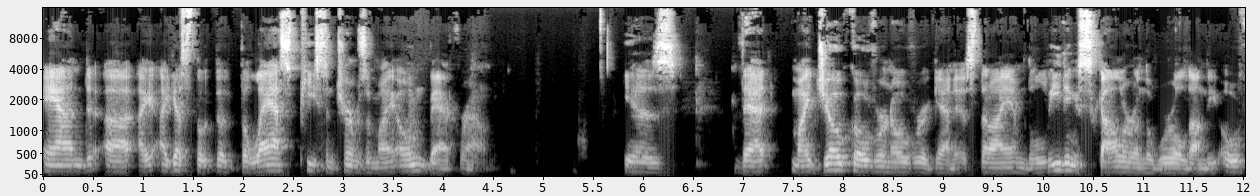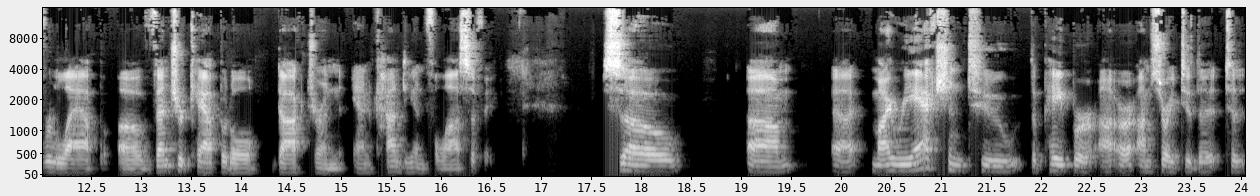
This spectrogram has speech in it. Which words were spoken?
and uh, I, I, guess the, the, the last piece in terms of my own background is that my joke over and over again is that I am the leading scholar in the world on the overlap of venture capital doctrine and Kantian philosophy. So, um, uh, my reaction to the paper, uh, or I'm sorry, to the to,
